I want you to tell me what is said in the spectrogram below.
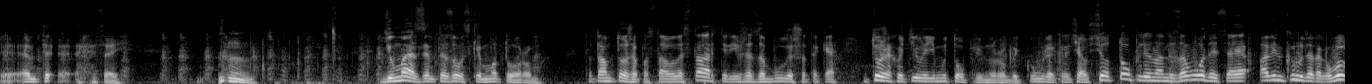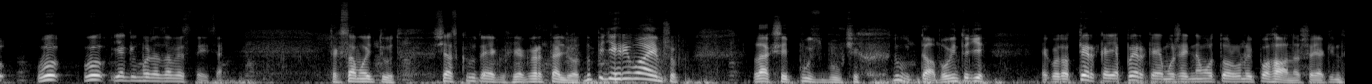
е, МТ, е, цей, Юмес з МТЗовським мотором. То там теж поставили стартер і вже забули, що таке. І теж хотіли йому топлівну робити. Кум вже кричав, все, топлівна не заводиться, а він круто так, ву, ву, ву, як він може завестися. Так само і тут. Зараз круто, як, як вертольот. Ну підігріваємо, щоб легший пуст був. Чи, ну да, бо він тоді, як ото тиркає, пиркає, може й на мотор воно й погано, що як він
